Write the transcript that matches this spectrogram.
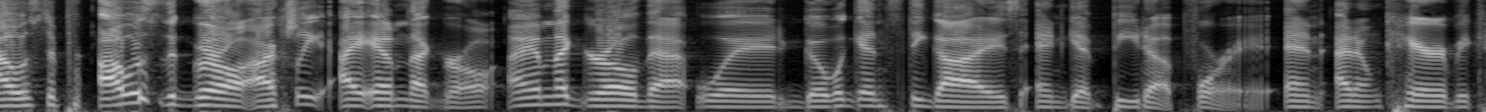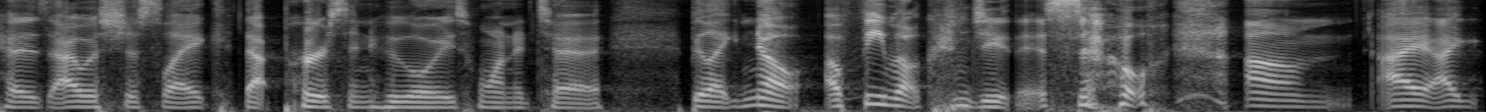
I was the I was the girl. Actually, I am that girl. I am that girl that would go against the guys and get beat up for it. And I don't care because I was just like that person who always wanted to be like, no, a female can do this. So um, I, I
